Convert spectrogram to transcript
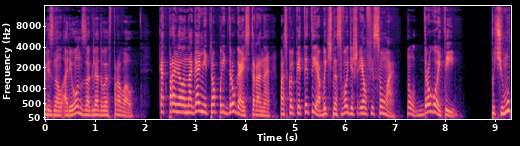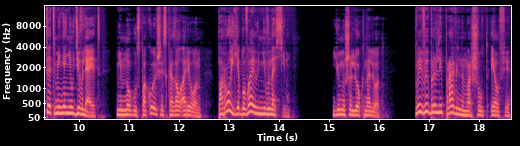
признал Орион, заглядывая в провал. «Как правило, ногами топает другая сторона, поскольку это ты обычно сводишь Элфи с ума. Ну, другой ты». «Почему-то это меня не удивляет», — немного успокоившись, сказал Орион. «Порой я бываю невыносим». Юноша лег на лед. «Вы выбрали правильный маршрут, Элфи»,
